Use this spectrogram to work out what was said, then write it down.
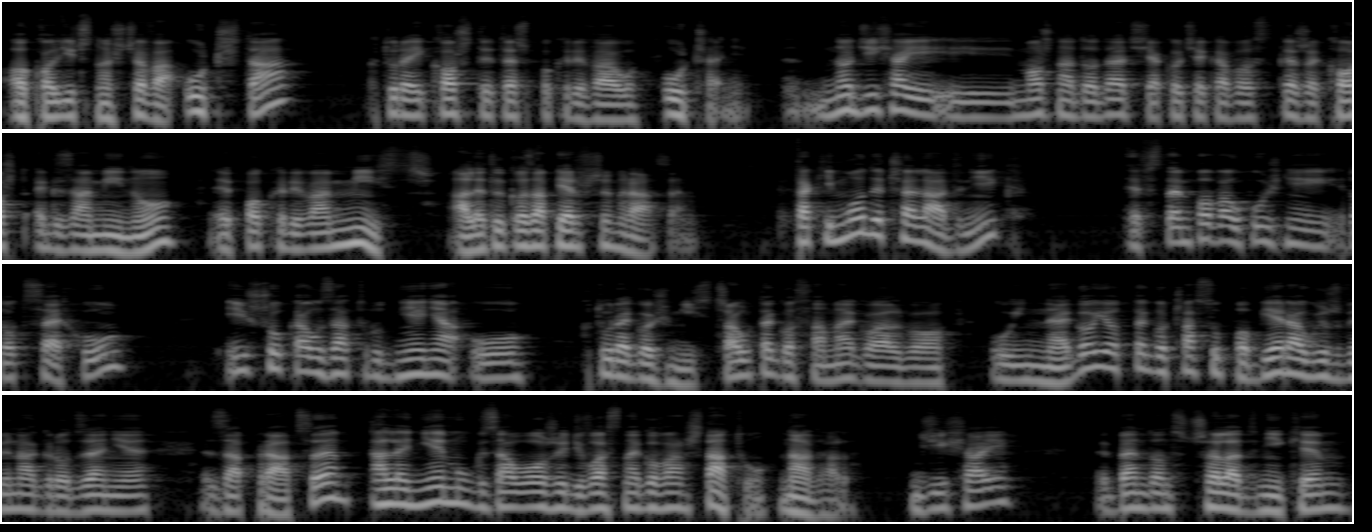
okolicznościowa uczta, której koszty też pokrywał uczeń. No dzisiaj można dodać jako ciekawostkę, że koszt egzaminu pokrywa mistrz, ale tylko za pierwszym razem. Taki młody czeladnik wstępował później do cechu i szukał zatrudnienia u któregoś mistrza, u tego samego albo u innego, i od tego czasu pobierał już wynagrodzenie za pracę, ale nie mógł założyć własnego warsztatu nadal. Dzisiaj, będąc czeladnikiem,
